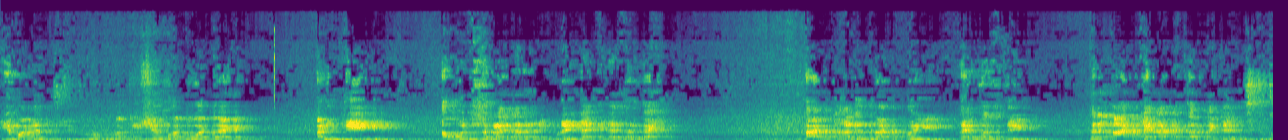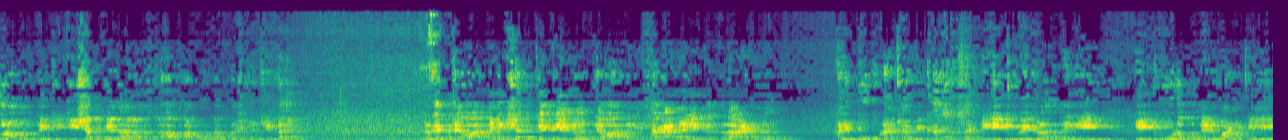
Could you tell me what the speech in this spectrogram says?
हे माझ्या दृष्टिकोनातून अतिशय महत्वाचं आहे. आणि ते आपण सगळ्या जणांनी प्रेरणा घेण्यासारखं आहे. आज झालं नागपाई काय वाचते तर आजच्या राजकारणाच्या दृष्टिकोनातून ते किती शक्य झालं हा फार मोठा प्रश्नचिन्ह आहे. तेव्हा त्यांनी शक्य केलं तेव्हा त्यांनी सगळ्यांना एकत्र आणलं आणि कोकणाच्या विकासासाठी एक वेगळा त्यांनी एक ओळख निर्माण केली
